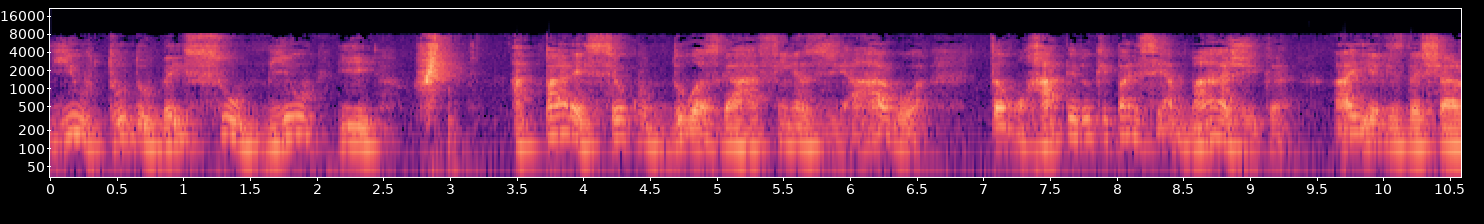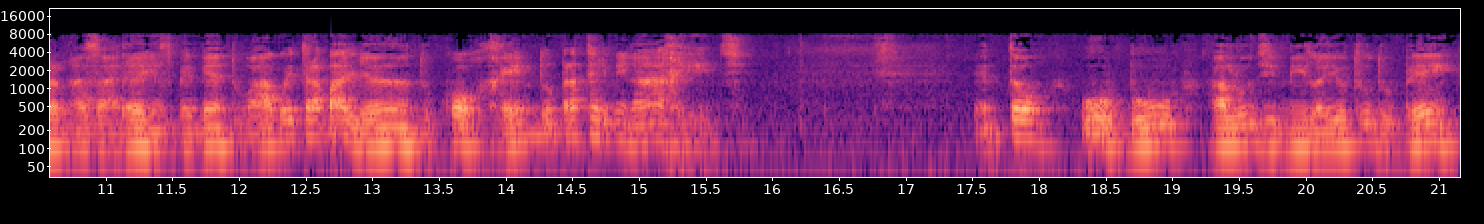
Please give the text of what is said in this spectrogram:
E o tudo bem sumiu e apareceu com duas garrafinhas de água tão rápido que parecia mágica. Aí eles deixaram as aranhas bebendo água e trabalhando, correndo para terminar a rede. Então o Ubu, a Ludmilla e o Tudo Bem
